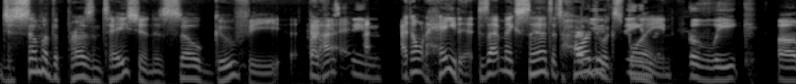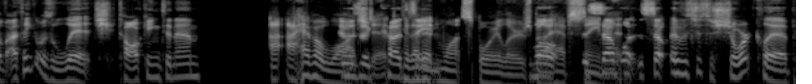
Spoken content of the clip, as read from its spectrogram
just some of the presentation is so goofy. Have I, you seen I, I don't hate it. Does that make sense? It's hard to explain. the leak of I think it was Lich talking to them? I, I haven't watched it because I didn't want spoilers, but I have seen someone, it. So it was just a short clip.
